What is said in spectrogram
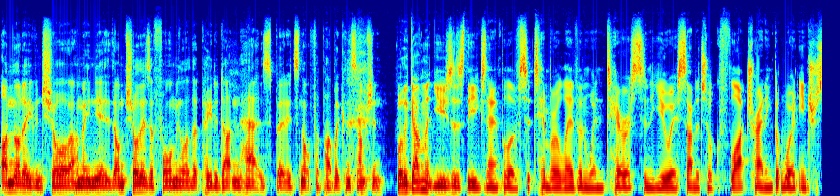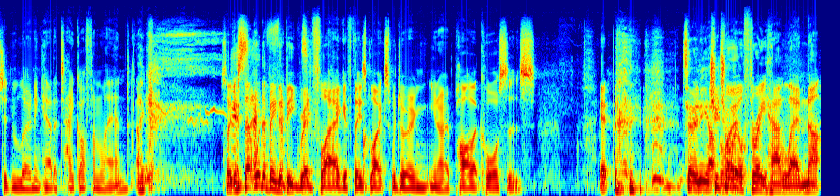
I'm not even sure. I mean, yeah, I'm sure there's a formula that Peter Dutton has, but it's not for public consumption. Well, the government uses the example of September 11 when terrorists in the US undertook flight training but weren't interested in learning how to take off and land. So I guess that would have been a big red flag if these blokes were doing, you know, pilot courses. It- Turning up Tutorial late. three, how to land. Nah,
